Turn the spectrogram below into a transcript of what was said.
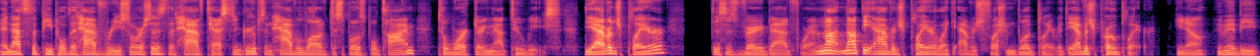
And that's the people that have resources that have testing groups and have a lot of disposable time to work during that two weeks. The average player this is very bad for and not not the average player like average flesh and blood player but the average pro player you know, who maybe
